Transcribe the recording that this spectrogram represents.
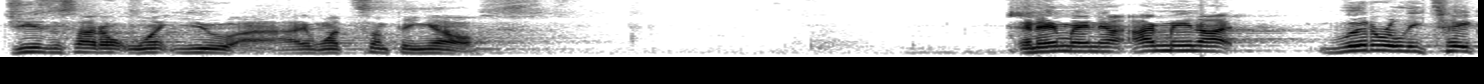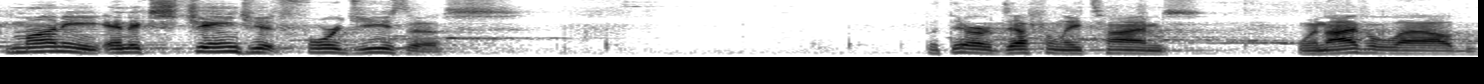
Jesus, I don't want you, I, I want something else. And I may, not, I may not literally take money and exchange it for Jesus. But there are definitely times when I've allowed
